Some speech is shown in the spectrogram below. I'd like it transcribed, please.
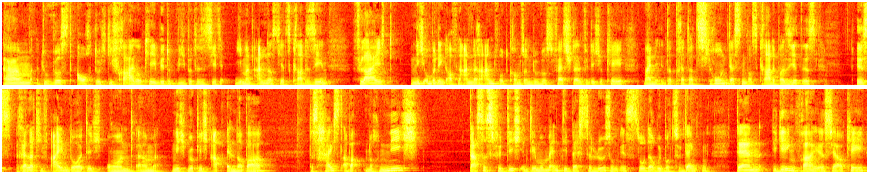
ähm, du wirst auch durch die Frage, okay, wie, wie würde das jetzt jemand anders jetzt gerade sehen, vielleicht nicht unbedingt auf eine andere Antwort kommen, sondern du wirst feststellen für dich, okay, meine Interpretation dessen, was gerade passiert ist, ist relativ eindeutig und ähm, nicht wirklich abänderbar. Das heißt aber noch nicht, dass es für dich in dem Moment die beste Lösung ist, so darüber zu denken. Denn die Gegenfrage ist ja, okay,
